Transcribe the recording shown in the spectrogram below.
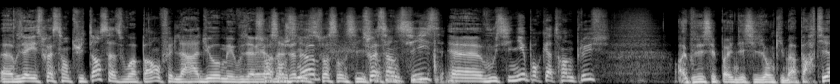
Euh, vous avez 68 ans, ça se voit pas. On fait de la radio, mais vous avez l'air d'un 66, jeune homme. 66, 66. euh, vous signez pour 4 ans de plus? Alors, écoutez, c'est pas une décision qui m'appartient,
